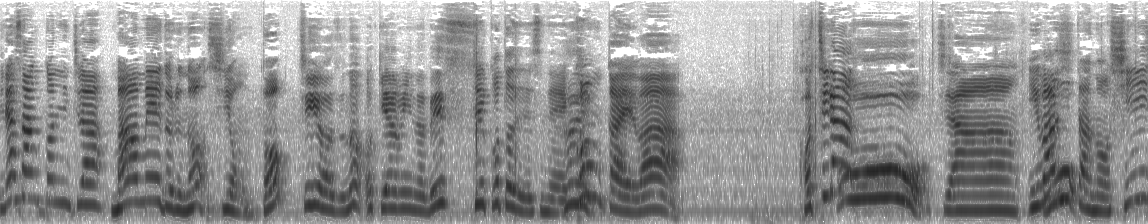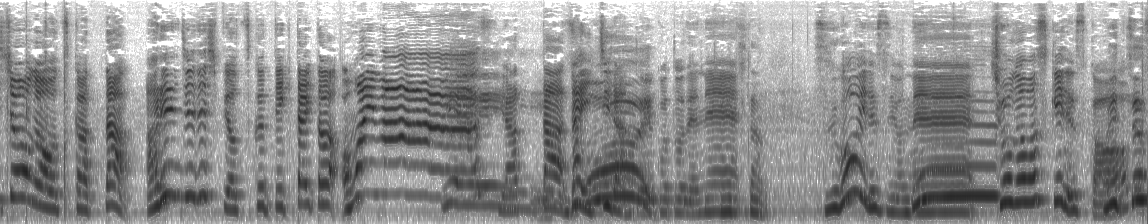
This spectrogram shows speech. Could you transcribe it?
皆さんこんにちは。マーメイドルのシオンと。チギョーズの沖谷みんなです。ということでですね、はい。今回はこちら！じゃーん。岩下の新生姜を使ったアレンジレシピを作っていきたいと思います！やった第1弾ということでねすごいですよね。生姜は好きですか？ちゃ好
